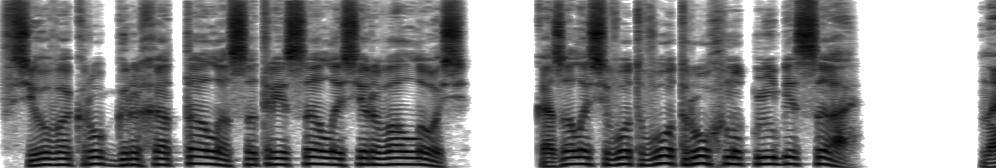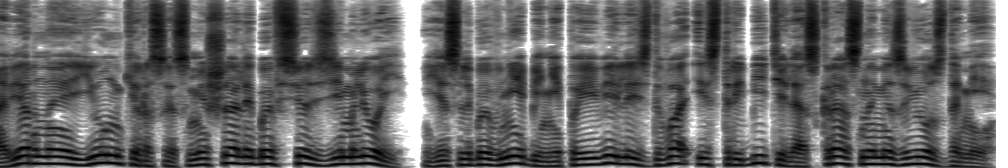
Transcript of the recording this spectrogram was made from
Все вокруг грохотало, сотрясалось и рвалось. Казалось, вот-вот рухнут небеса. Наверное, юнкерсы смешали бы все с землей, если бы в небе не появились два истребителя с красными звездами.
